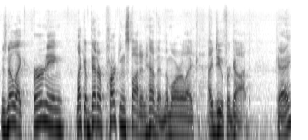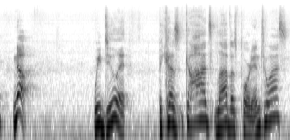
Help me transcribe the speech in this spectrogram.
There's no like earning like a better parking spot in heaven the more like I do for God. Okay? No. We do it because God's love is poured into us.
